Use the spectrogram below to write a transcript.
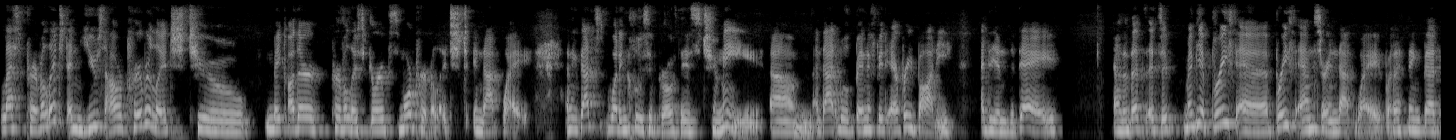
less privileged and use our privilege to make other privileged groups more privileged in that way. I think that's what inclusive growth is to me. Um, and that will benefit everybody at the end of the day. And that's it's a, maybe a brief uh, brief answer in that way, but I think that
